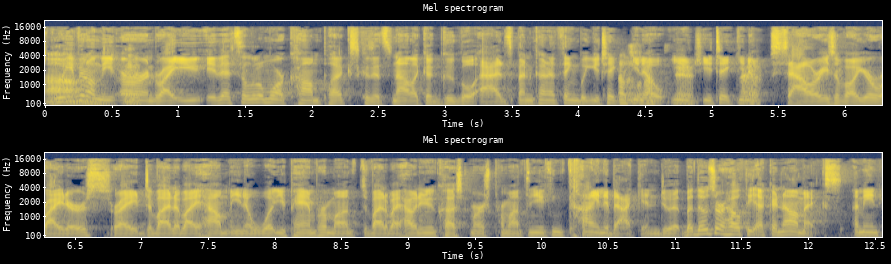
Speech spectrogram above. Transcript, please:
Well, even Um, on the earned, right? You, that's a little more complex because it's not like a Google ad spend kind of thing. But you take, you know, you, you take, you know, salaries of all your writers, right? Divided by how, you know, what you pay them per month, divided by how many new customers per month, and you can kind of back into it. But those are healthy economics. I mean,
